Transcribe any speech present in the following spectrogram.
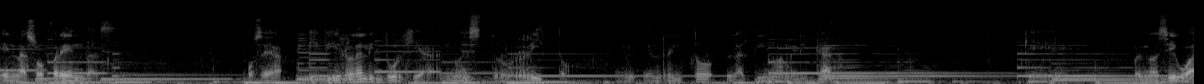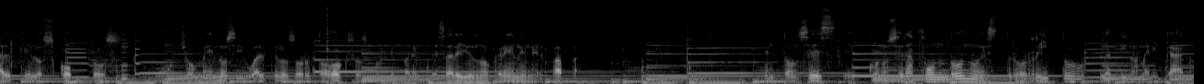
en las ofrendas. O sea, vivir la liturgia, nuestro rito, el rito latinoamericano, que pues no es igual que los coptos, mucho menos igual que los ortodoxos, porque para empezar ellos no creen en el Papa. Entonces, eh, conocer a fondo nuestro rito latinoamericano.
